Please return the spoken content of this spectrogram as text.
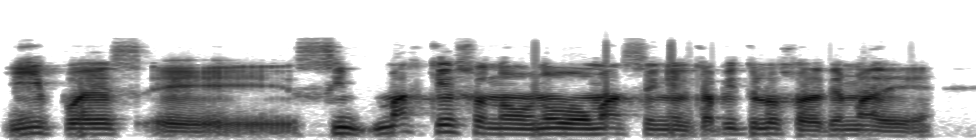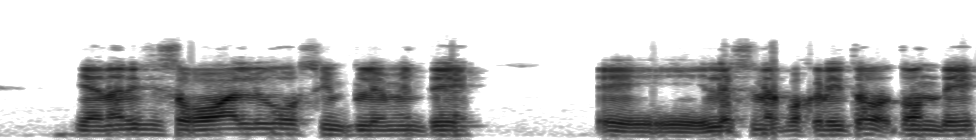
Y pues, eh, sin, más que eso, no, hubo más en el capítulo sobre el tema de, análisis o algo, simplemente eh, la escena post donde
